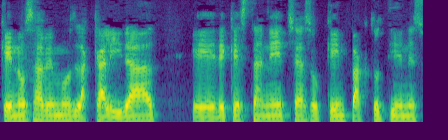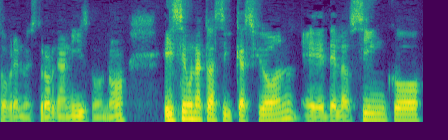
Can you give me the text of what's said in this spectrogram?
que no sabemos la calidad eh, de qué están hechas o qué impacto tiene sobre nuestro organismo, ¿no? Hice una clasificación eh, de los cinco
